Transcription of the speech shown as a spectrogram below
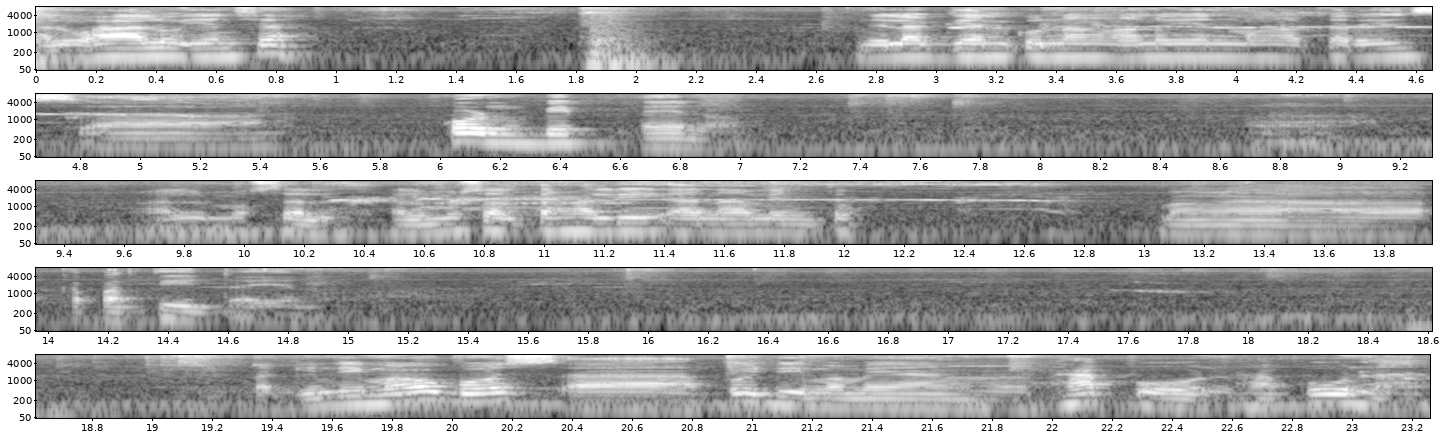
Halo-halo yan siya. Nilagyan ko ng ano yan mga Karels, ah, corn beef ayan no. Ah, almusal. Almusal tanghalian namin to. Mga kapatid, ayan. Pag hindi maubos, ah, pwede mamayang hapon, hapunan.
